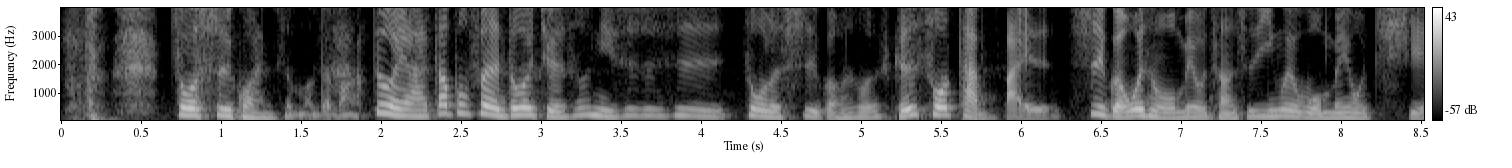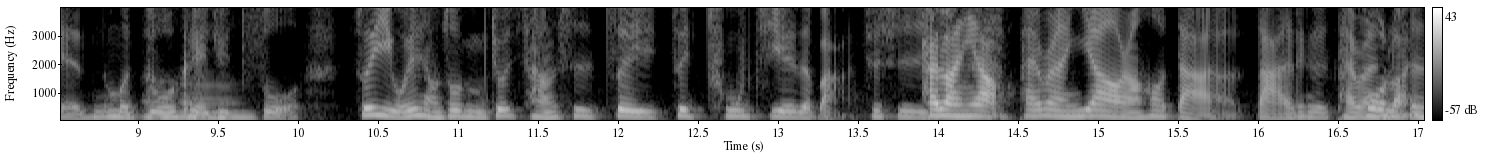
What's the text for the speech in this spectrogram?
做试管什么的嘛？对啊，大部分人都会觉得说，你是不是做了试管？说可是说坦白的，试管为什么我没有尝试？因为我没有钱那么多可以去做，嗯、所以我就想说，我们就尝试最最初阶的吧，就是排卵药，排卵药，然后打打那个排卵针，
